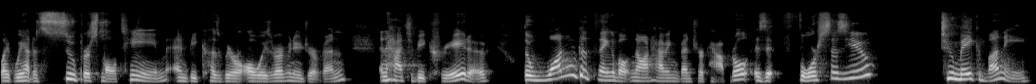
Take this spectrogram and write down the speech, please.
like we had a super small team and because we were always revenue driven and had to be creative. The one good thing about not having venture capital is it forces you to make money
